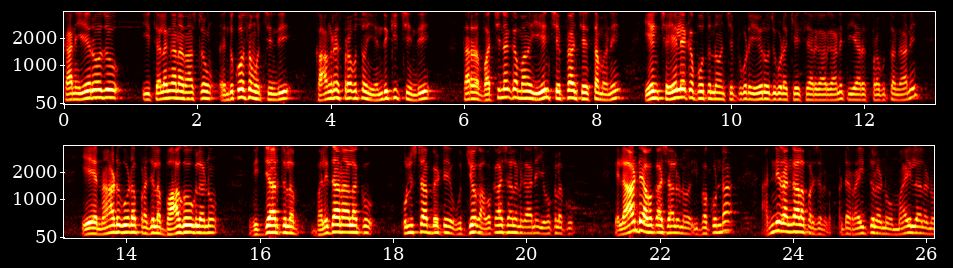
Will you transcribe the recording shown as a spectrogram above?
కానీ ఏ రోజు ఈ తెలంగాణ రాష్ట్రం ఎందుకోసం వచ్చింది కాంగ్రెస్ ప్రభుత్వం ఎందుకు ఇచ్చింది తర్వాత వచ్చినాక మనం ఏం చెప్పాం చేస్తామని ఏం చేయలేకపోతున్నాం అని చెప్పి కూడా ఏ రోజు కూడా కేసీఆర్ గారు కానీ టీఆర్ఎస్ ప్రభుత్వం కానీ ఏ నాడు కూడా ప్రజల బాగోగులను విద్యార్థుల బలిదానాలకు ఫుల్ స్టాప్ పెట్టే ఉద్యోగ అవకాశాలను కానీ యువకులకు ఎలాంటి అవకాశాలను ఇవ్వకుండా అన్ని రంగాల ప్రజలను అంటే రైతులను మహిళలను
